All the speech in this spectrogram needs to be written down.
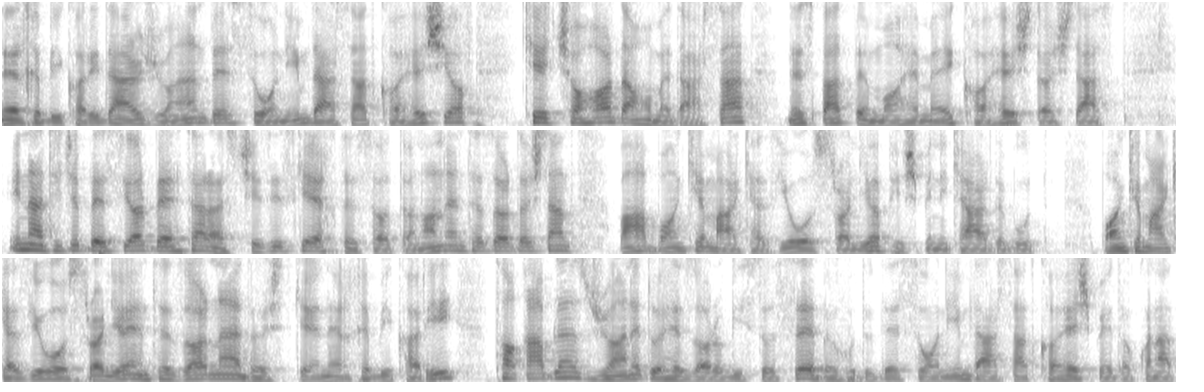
نرخ بیکاری در جوان به 3.5 درصد کاهش یافت که 4 دهم درصد نسبت به ماه می کاهش داشته است. این نتیجه بسیار بهتر از چیزی است که اقتصاددانان انتظار داشتند و بانک مرکزی استرالیا پیش بینی کرده بود. بانک مرکزی استرالیا انتظار نداشت که نرخ بیکاری تا قبل از جوان 2023 به حدود 3.5 درصد کاهش پیدا کند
